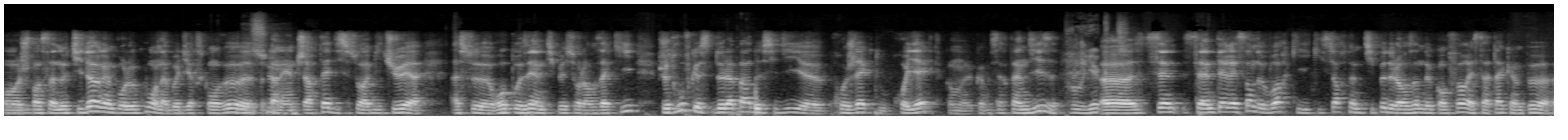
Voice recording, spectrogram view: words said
bon, je pense à Naughty Dog hein, pour le coup, on a beau dire ce qu'on veut dans les Uncharted, ils se sont habitués à, à se reposer un petit peu sur leurs acquis. Je trouve que de la part de CD euh, Projekt ou Project comme, comme certains disent, Project. euh, c'est intéressant de voir qu'ils sortent un petit peu de leur zone de confort et s'attaquent un peu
